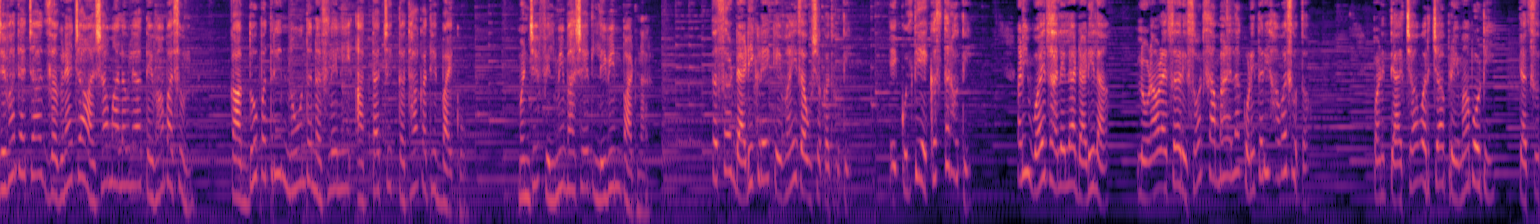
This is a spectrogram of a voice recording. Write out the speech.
जेव्हा त्याच्या जगण्याच्या आशा मालवल्या तेव्हापासून कागदोपत्री नोंद नसलेली आत्ताची तथाकथित बायको म्हणजे फिल्मी भाषेत लिव्ह इन पार्टनर. तसं डॅडीकडे केव्हाही जाऊ शकत होती. एकुलती एकच तर होती. आणि वय झालेल्या डॅडीला लोणावळ्याचं रिसॉर्ट सांभाळायला कोणीतरी हवंच होतं. पण त्याच्यावरच्या प्रेमापोटी त्याचं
